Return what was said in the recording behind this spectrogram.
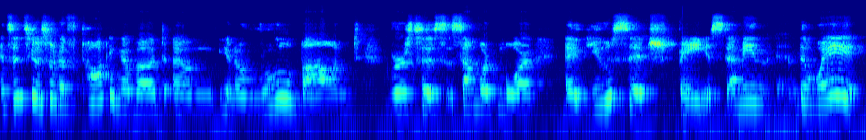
And since you're sort of talking about um, you know rule bound versus somewhat more uh, usage based i mean the way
